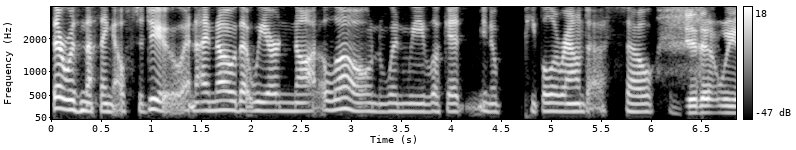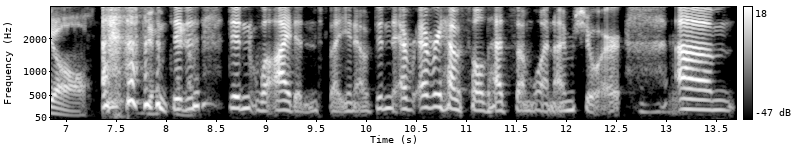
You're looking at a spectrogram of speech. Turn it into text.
there was nothing else to do. And I know that we are not alone when we look at, you know, people around us. So didn't we all? Yes, didn't didn't well I didn't, but you know, didn't every, every household had someone, I'm sure. Mm-hmm. Um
